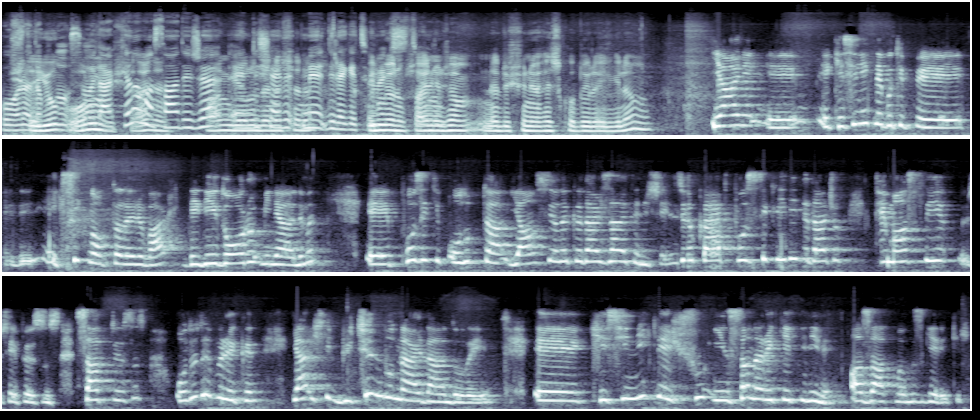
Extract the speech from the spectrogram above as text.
bu İşte arada yok, bunu söylerken işte, ama aynen. sadece endişemi dile getirmek Bilmiyorum istiyorum. Sayın Hocam ne düşünüyor HES koduyla ilgili ama. Yani e, e, kesinlikle bu tip e, eksik noktaları var. Dediği doğru Mine Hanım'ın. E, pozitif olup da yansıyana kadar zaten işleriniz yok. Gayet pozitifliği değil de daha çok temaslıyı şey yapıyorsunuz, saptıyorsunuz. Onu da bırakın. Ya işte bütün bunlardan dolayı e, kesinlikle şu insan hareketliliğini azaltmamız gerekir.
